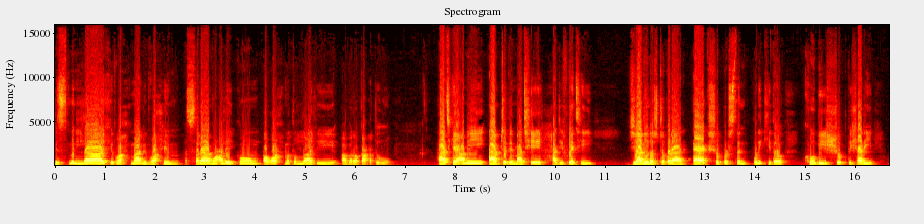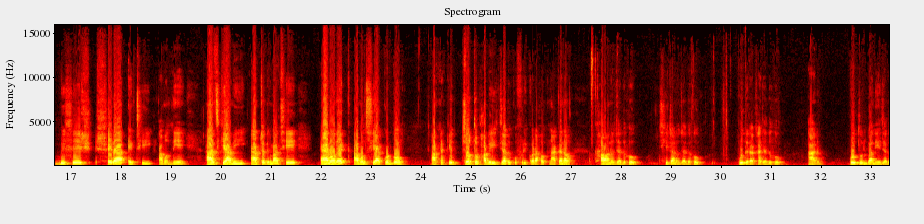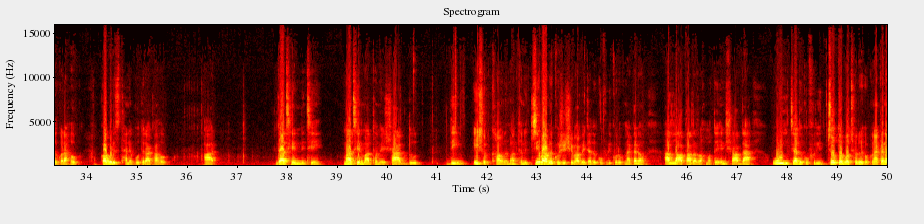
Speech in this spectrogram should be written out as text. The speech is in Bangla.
বিসমিল্লাহ রহমান রহিম আসসালামু আলাইকুম আরহামতুল্লাহি আবরকাত আজকে আমি আপনাদের মাঝে হাজির হয়েছি জাদু নষ্ট করার একশো পার্সেন্ট পরীক্ষিত, খুবই শক্তিশালী, বিশেষ সেরা একটি আমল নিয়ে। আজকে আমি আপনাদের মাঝে এমন এক আমল শেয়ার করব। আপনাকে যতভাবেই জাদু কুফরি করা হোক না কেন, খাওয়ানো জাদু হোক, ছিটানো জাদু হোক পুঁতে রাখা জাদু হোক, আর পুতুল বানিয়ে জাদু করা হোক, কবরস্থানে পুঁতে রাখা হোক, আর গাছের নিচে, মাছের মাধ্যমে শাক, দুধ, ডিম এইসব খাওয়ানোর মাধ্যমে যেভাবে খুশি সেভাবে জাদু কুফুরি করুক না কেন, আল্লাহ তালা রহমতে ইনশাআল্লাহ ওই জাদু কুফুরি যত বছরে হোক না কেন,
